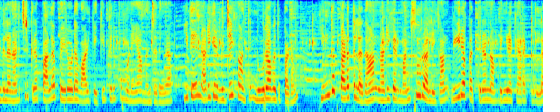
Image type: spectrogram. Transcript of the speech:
இதுல நடிச்சிருக்கிற பல பேரோட வாழ்க்கைக்கு திருப்பு முனையா அமைஞ்சதுங்க. இது நடிகர் விஜயகாந்தின் நூறாவது படம். இந்த படத்தில் தான் நடிகர் மன்சூர் அலிகான் வீரபத்திரன் அப்படிங்கிற கேரக்டரில்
